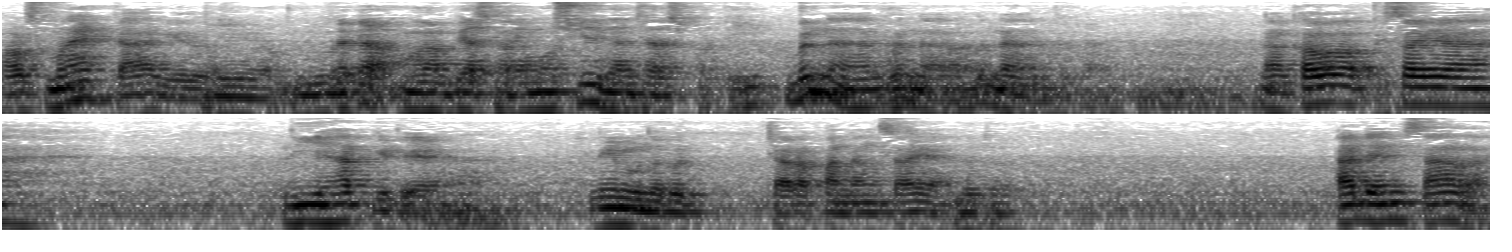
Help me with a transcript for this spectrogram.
harus mereka gitu? Iya. Mereka melampiaskan emosi dengan cara seperti itu. Benar, benar, benar. Gitu. Nah kalau saya lihat gitu ya, ini menurut cara pandang saya, Betul. ada yang salah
